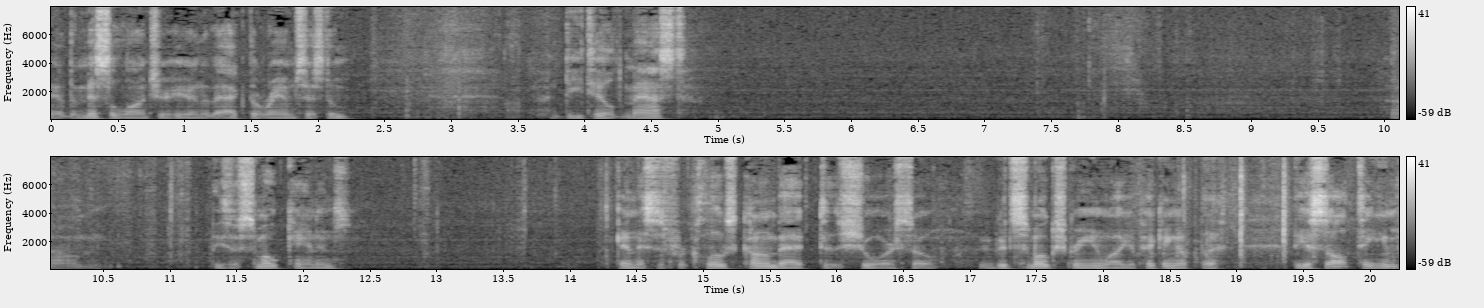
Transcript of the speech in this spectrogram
We have the missile launcher here in the back, the RAM system. Detailed mast. Um, these are smoke cannons. Again, this is for close combat to the shore, so a good smoke screen while you're picking up the, the assault team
